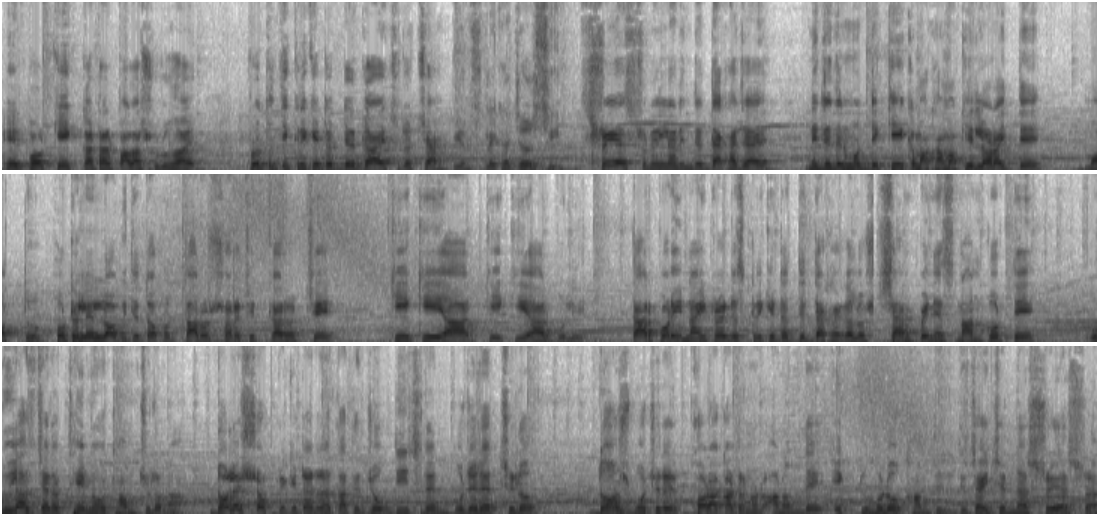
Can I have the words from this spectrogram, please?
এরপর কেক কাটার পালা শুরু হয়। প্রতিটি ক্রিকেটারদের গায়ে ছিল চ্যাম্পিয়ন্স লেখা জার্সি। শ্রেয়াস, সুনীল নারিনদের দেখা যায় নিজেদের মধ্যে কেক মাখামাখির লড়াইতে মত্ত। হোটেলের লবিতে তখন তারস্বরে চিৎকার হচ্ছে, কে কে আর, কে কে আর বলে। তারপরেই নাইট রাইডার্স ক্রিকেটারদের দেখা গেল, শ্যাম্পেনে স্নান করতে উল্লাস যেন থেমেও থামছিল না। দলের সব ক্রিকেটাররা তাতে যোগ দিয়েছিলেন, বোঝা যাচ্ছিল দশ বছরের খরা কাটানোর আনন্দে একটু হলেও খামতি দিতে চাইছেন না শ্রেয়াসরা।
